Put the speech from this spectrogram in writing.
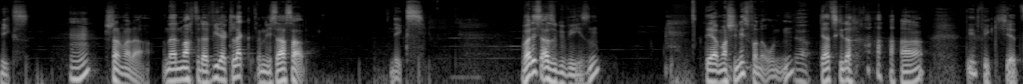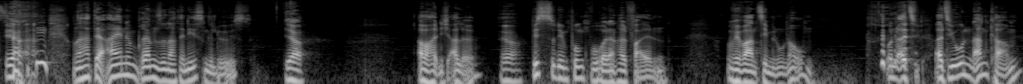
Nix. Mhm. Stand mal da. Und dann machte das wieder Klack. Und ich saß da. Nix. Was ist also gewesen? Der Maschinist von da unten, Ja. der hat sich gedacht, den fick ich jetzt. Ja. Und dann hat der eine Bremse nach der nächsten gelöst, Ja. aber halt nicht alle, Ja. bis zu dem Punkt, wo wir dann halt fallen. Und wir waren zehn Minuten nach oben. Und als, als wir unten ankamen,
